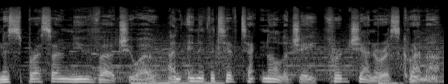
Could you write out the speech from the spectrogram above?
Nespresso New Virtuo: an innovative technology for a generous crema.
